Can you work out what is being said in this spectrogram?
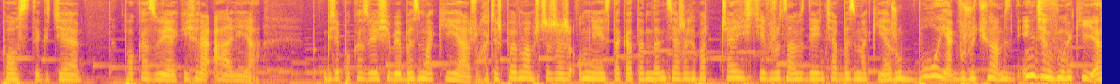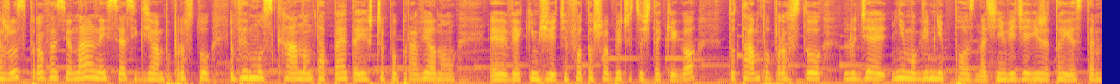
posty, gdzie pokazuję jakieś realia, gdzie pokazuję siebie bez makijażu. Chociaż powiem Wam szczerze, że u mnie jest taka tendencja, że chyba częściej wrzucam zdjęcia bez makijażu, bo jak wrzuciłam zdjęcia w makijażu z profesjonalnej sesji, gdzie mam po prostu wymuskaną tapetę, jeszcze poprawioną y, w jakimś, wiecie, Photoshopie czy coś takiego, to tam po prostu ludzie nie mogli mnie poznać, nie wiedzieli, że to jestem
